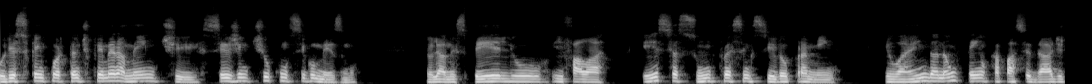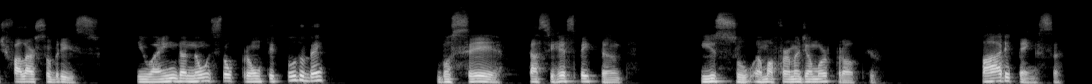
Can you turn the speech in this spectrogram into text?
Por isso que é importante, primeiramente, ser gentil consigo mesmo. Se olhar no espelho e falar: esse assunto é sensível para mim. Eu ainda não tenho capacidade de falar sobre isso. Eu ainda não estou pronto e tudo bem. Você está se respeitando. Isso é uma forma de amor próprio. Pare e pensa.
